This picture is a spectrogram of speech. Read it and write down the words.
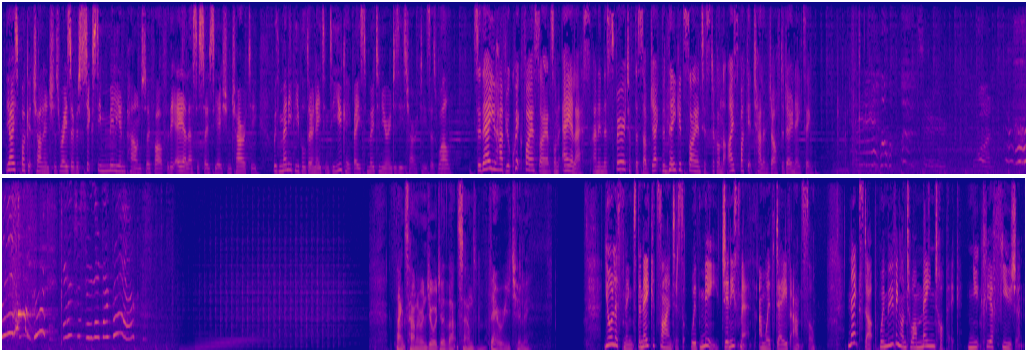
The Ice Bucket Challenge has raised over £60 million so far for the ALS Association charity, with many people donating to UK based motor neuron disease charities as well. So there you have your quickfire science on ALS, and in the spirit of the subject, the Naked Scientist took on the Ice Bucket Challenge after donating. Thanks, Hannah and Georgia. That sounds very chilly. You're listening to The Naked Scientist with me, Ginny Smith, and with Dave Ansell. Next up, we're moving on to our main topic nuclear fusion.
